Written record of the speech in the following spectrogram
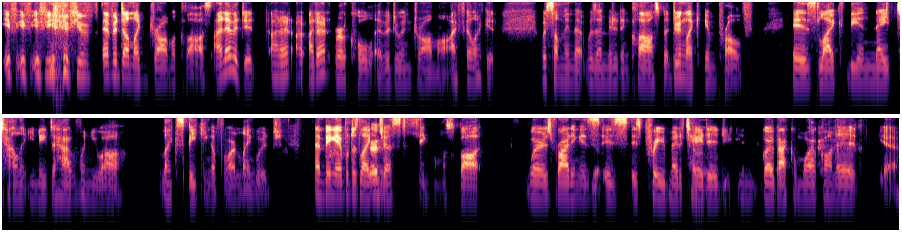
if if if you if you've ever done like drama class, I never did. I don't I don't recall ever doing drama. I feel like it was something that was omitted in class, but doing like improv is like the innate talent you need to have when you are like speaking a foreign language and being able to like And- just think on the spot whereas writing is Yeah. is is premeditated you can go back and work on it yeah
